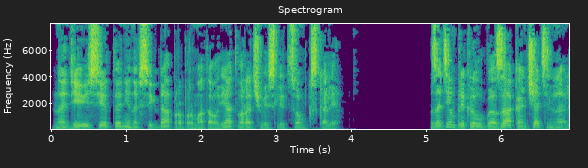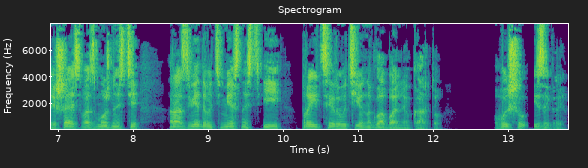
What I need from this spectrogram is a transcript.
«Надеюсь, это не навсегда», — пробормотал я, отворачиваясь лицом к скале. Затем прикрыл глаза, окончательно лишаясь возможности разведывать местность и проецировать ее на глобальную карту. Вышел из игры.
